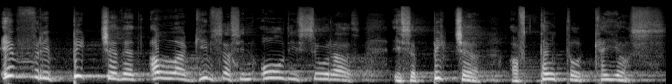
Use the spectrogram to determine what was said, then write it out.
Every picture that Allah gives us in all these surahs is a picture of total chaos.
